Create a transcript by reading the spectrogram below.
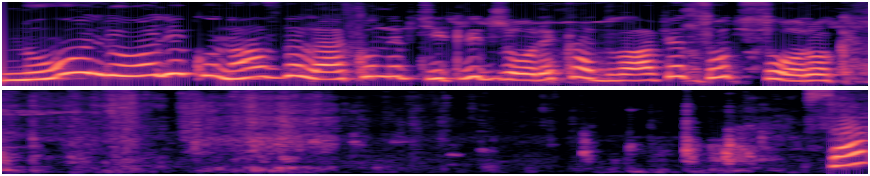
Ну, Льолік у нас далеко не втік від Жорика 2,540. Все,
